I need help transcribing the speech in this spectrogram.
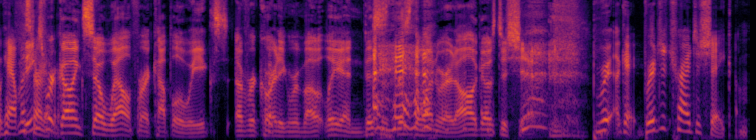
Okay, I'm gonna Things start. were over. going so well for a couple of weeks of recording remotely, and this is, this is the one where it all goes to shit. Bri- okay, Bridget tried to shake him.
